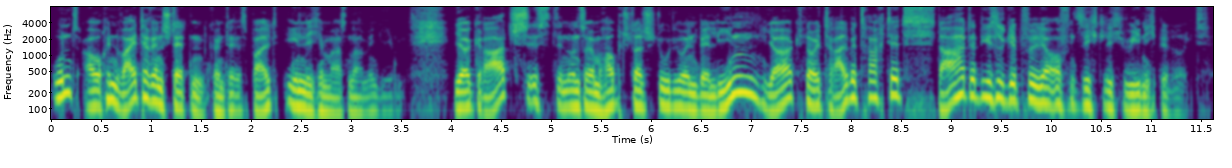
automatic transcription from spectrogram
und auch in weiteren Städten könnte es bald ähnliche Maßnahmen geben. Jörg Ratsch ist in unserem Hauptstadtstudio in Berlin. Jörg, neutral betrachtet, da hat der Dieselgipfel ja offensichtlich wenig bewirkt.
